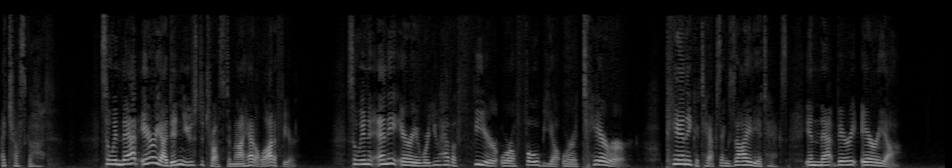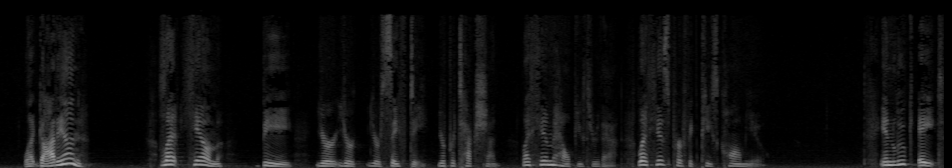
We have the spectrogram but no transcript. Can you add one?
I trust God. So in that area, I didn't used to trust Him and I had a lot of fear. So in any area where you have a fear or a phobia or a terror, panic attacks, anxiety attacks in that very area. Let God in. Let Him be your, your, your safety, your protection. Let Him help you through that. Let His perfect peace calm you. In Luke 8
